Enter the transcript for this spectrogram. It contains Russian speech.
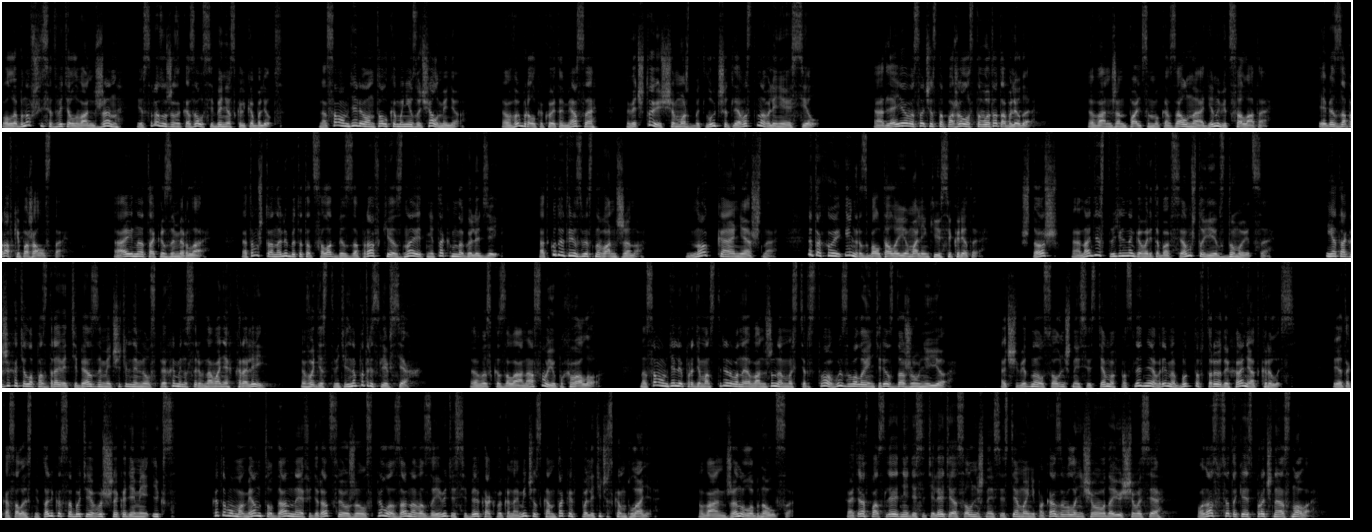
Улыбнувшись, ответил Ван Джен и сразу же заказал себе несколько блюд. На самом деле он толком и не изучал меню. Выбрал какое-то мясо, ведь что еще может быть лучше для восстановления сил? А для её высочества, пожалуйста, вот это блюдо. Ван Джен пальцем указал на один вид салата. И без заправки, пожалуйста. Айна так и замерла. О том, что она любит этот салат без заправки, знает не так много людей. Откуда это известно Ван Джену? Ну, конечно. Это Хуи Инь разболтала её маленькие секреты. Что ж, она действительно говорит обо всём, что ей вздумается. «Я также хотела поздравить тебя с замечательными успехами на соревнованиях королей. Вы действительно потрясли всех», — высказала она свою похвалу. На самом деле продемонстрированное Ван Дженом мастерство вызвало интерес даже у неё. Очевидно, у Солнечной системы в последнее время будто второе дыхание открылось. И это касалось не только событий Высшей Академии X, к этому моменту данная федерация уже успела заново заявить о себе как в экономическом, так и в политическом плане. Ван Джен улыбнулся. Хотя в последние десятилетия Солнечная система не показывала ничего выдающегося, у нас всё-таки есть прочная основа.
